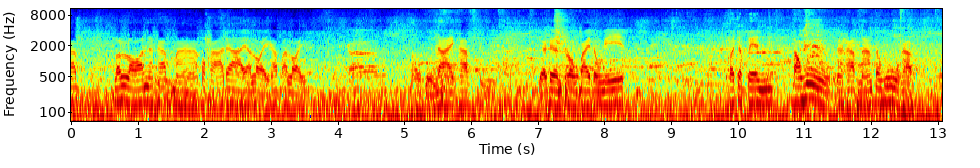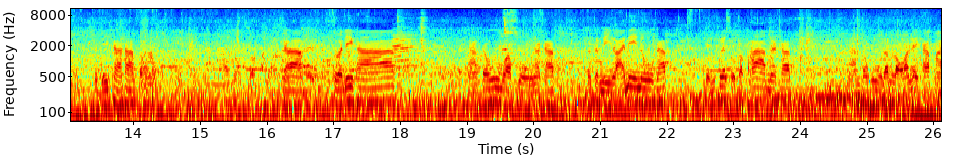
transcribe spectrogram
ครับ ร้อนๆนะครับ มาหาพ่อค้าได้อร่อยครับ อร่อย มาอุดหนุนได้ครับ เดี๋ยวเดินตรงไปตรงนี้ ก็จะเป็นเต้าหู้นะครับ น้ำเต้าหู้ครับ สวัสดีครับครับ สวัสดีครับน้ำเต้าหู้วาปูนะครับ ก็จะมีหลายเมนูครับ เป็นเพื่อสุขภาพนะครับน้ำเต้าหู้ร้อนๆเลยครับ มา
